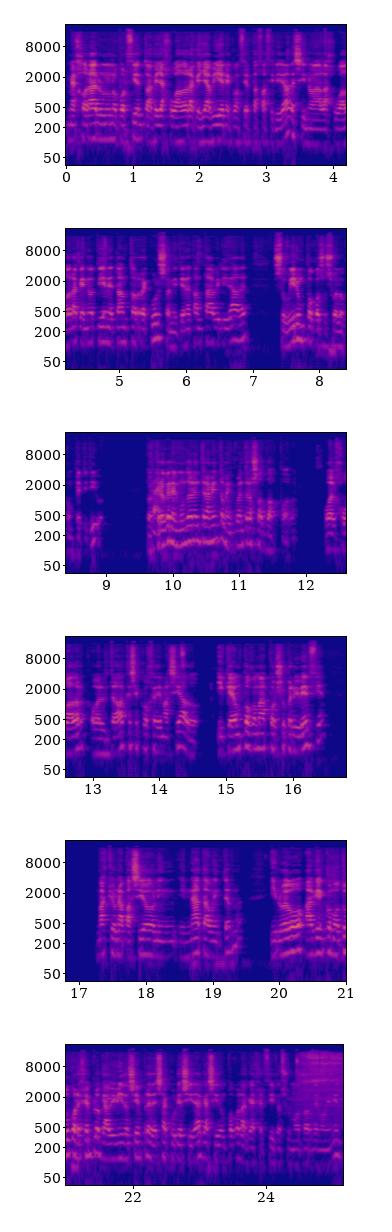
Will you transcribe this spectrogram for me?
mejorar un 1% a aquella jugadora que ya viene con ciertas facilidades, sino a la jugadora que no tiene tantos recursos ni tiene tantas habilidades, subir un poco su suelo competitivo. Pues creo que en el mundo del entrenamiento me encuentro esos dos polos. O el jugador o el entrenador que se coge demasiado y que es un poco más por supervivencia, más que una pasión innata o interna. Y luego alguien como tú, por ejemplo, que ha vivido siempre de esa curiosidad que ha sido un poco la que ha ejercido su motor de movimiento.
